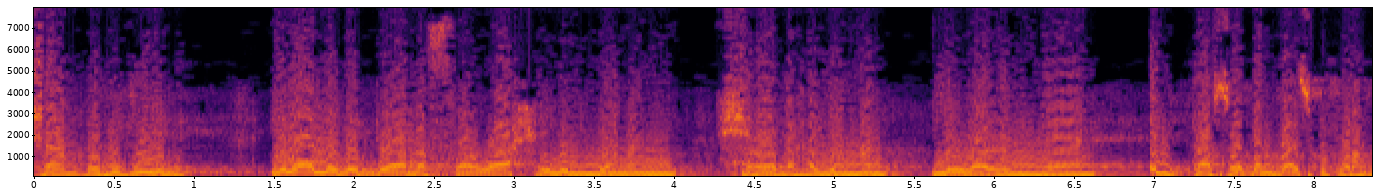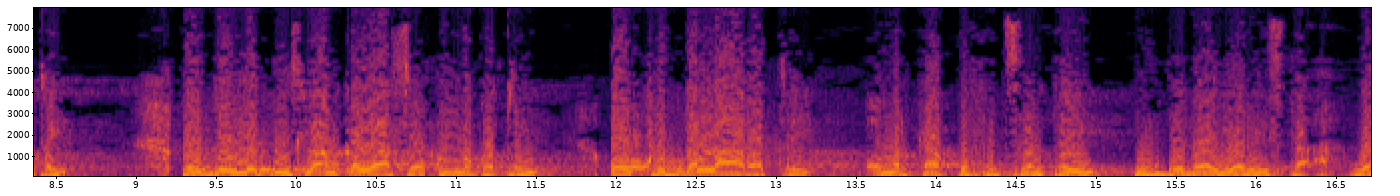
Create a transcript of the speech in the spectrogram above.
shaam barigeeda ilaa laga gaaro sawaaxil alyamani xeebaha yaman iyo wa cummaan intaasoo dhan baa isku furantay oo dowladda islaamka waasic ku noqotay oo ku ballaaratay oo markaa ku fidsantay muddadaa yariista ah. Wa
